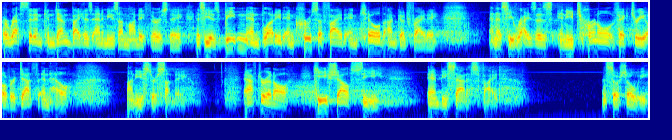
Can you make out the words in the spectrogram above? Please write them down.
arrested and condemned by his enemies on Maundy, Thursday, as he is beaten and bloodied and crucified and killed on Good Friday, and as he rises in eternal victory over death and hell on Easter Sunday. After it all, he shall see and be satisfied and so shall we.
